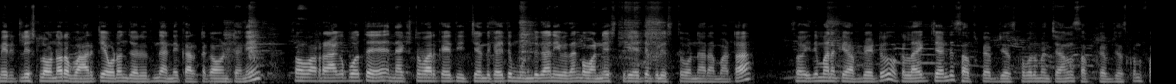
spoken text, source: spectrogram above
మెరిట్ లిస్ట్లో ఉన్నారో వారికి ఇవ్వడం జరుగుతుంది. అన్నీ కరెక్ట్గా ఉంటాయని సో వారు రాకపోతే నెక్స్ట్ వారికి అయితే ఇచ్చేందుకు అయితే ముందుగానే ఈ విధంగా వన్ ఎస్ త్రీ అయితే పిలుస్తూ ఉన్నారన్నమాట. సో ఇది మనకి అప్డేట్. ఒక లైక్ చేయండి సబ్స్క్రైబ్ చేసుకోకపోతే మన ఛానల్ సబ్స్క్రైబ్ చేసుకొని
